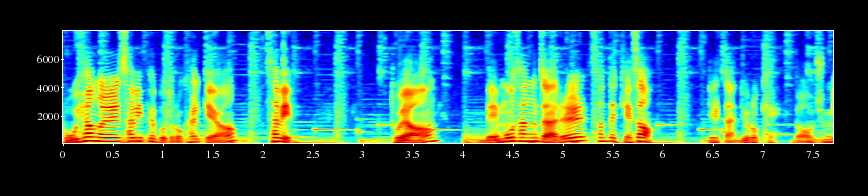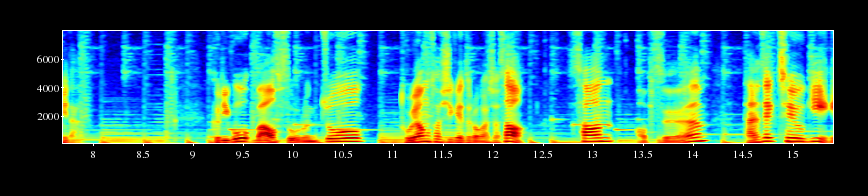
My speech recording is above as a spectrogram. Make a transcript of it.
도형을 삽입해 보도록 할게요. 삽입. 도형 네모 상자를 선택해서 일단 이렇게 넣어줍니다. 그리고 마우스 오른쪽 도형 서식에 들어가셔서 선 없음 단색 채우기.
